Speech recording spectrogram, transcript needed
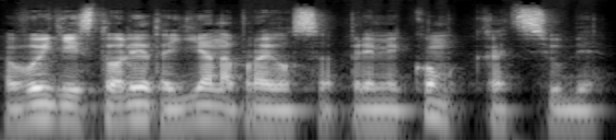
Выйдя из туалета, я направился прямиком к Катсюбе.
